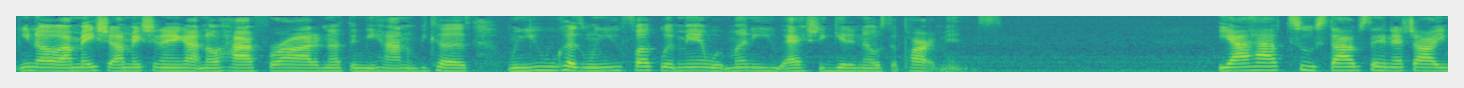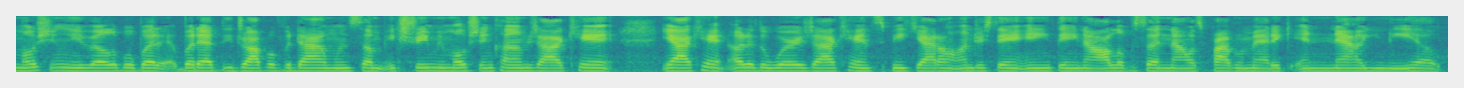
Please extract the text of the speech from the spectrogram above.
you know, I make sure I make sure they ain't got no high fraud or nothing behind them because when you because when you fuck with men with money, you actually get in those departments. Y'all have to stop saying that y'all emotionally available, but but at the drop of a dime, when some extreme emotion comes, y'all can't y'all can't utter the words, y'all can't speak, y'all don't understand anything. Now all of a sudden now it's problematic, and now you need help.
